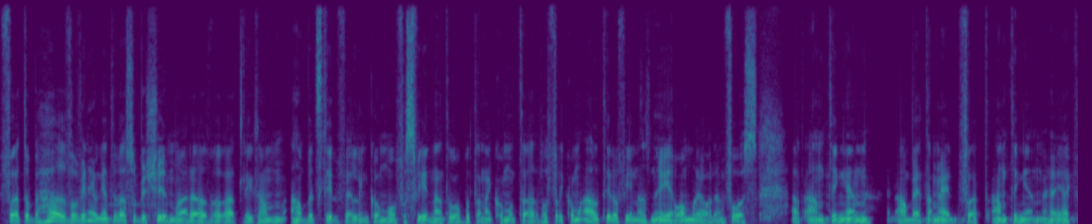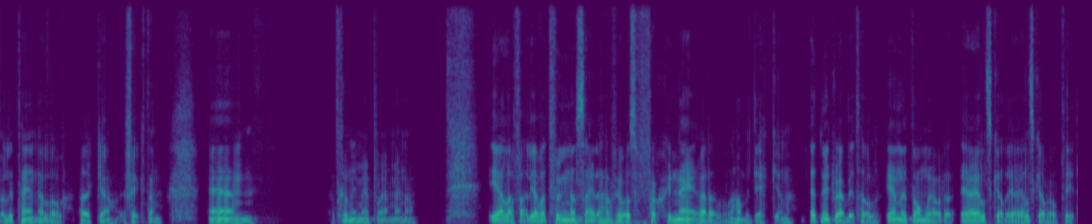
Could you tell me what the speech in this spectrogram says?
För att då behöver vi nog inte vara så bekymrade över att liksom arbetstillfällen kommer att försvinna, att robotarna kommer att ta över. För det kommer alltid att finnas nya områden för oss att antingen arbeta med för att antingen höja kvaliteten eller öka effekten. Um, jag tror ni är med på vad jag menar. I alla fall, jag var tvungen att säga det här för jag var så fascinerad över det här med däcken. Ett nytt rabbit hole, ännu ett område. Jag älskar det, jag älskar vår tid.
